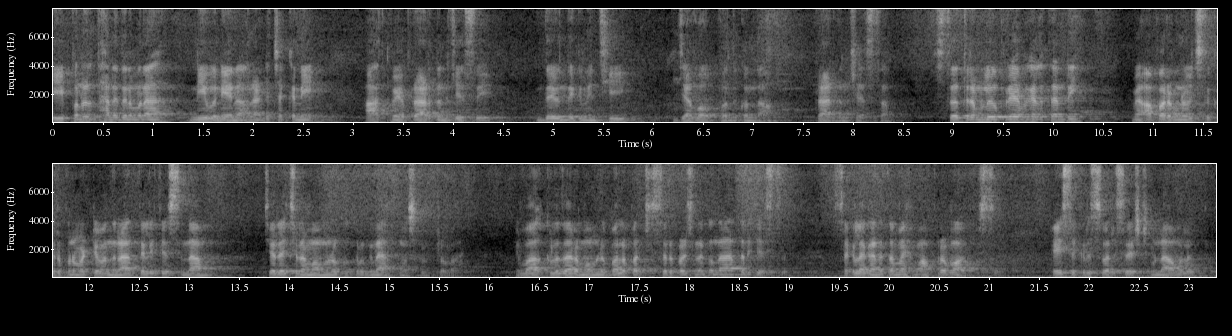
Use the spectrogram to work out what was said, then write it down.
ఈ పునరుద్ధాన దినమున నీవు నేను అలాంటి చక్కని ఆత్మీయ ప్రార్థన చేసి దేవుని దగ్గర నుంచి జవాబు పొందుకుందాం. ప్రార్థన చేస్తాం. స్తోత్రములు ప్రేమ కల తండ్రి మేము అపరమైన ఉచిత కృపను బట్టి వందనాలు తెలియజేస్తున్నాం. చిరచన మమ్మల్ని ఒక జ్ఞాపకం వస్తుంది ప్రభా ఈ వాక్కుల ద్వారా మమ్మల్ని బలపరిచి స్థిరపరిచిన కొందనాలు తెలియజేస్తూ సకల ఘనత మహిమ ప్రభావం అర్పిస్తూ ఏసుక్రీశ్వర శ్రేష్ఠ నామలు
